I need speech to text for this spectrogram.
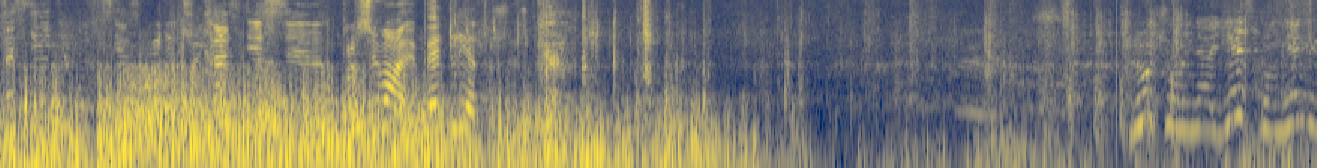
Соседи вот все видят, что я здесь э, проживаю, пять лет уже. Ключ у меня есть, но мне не,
